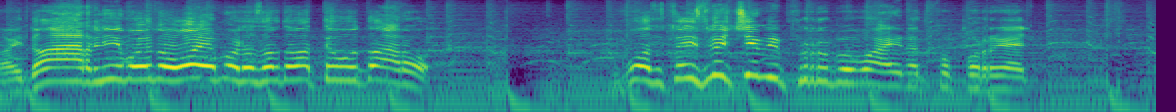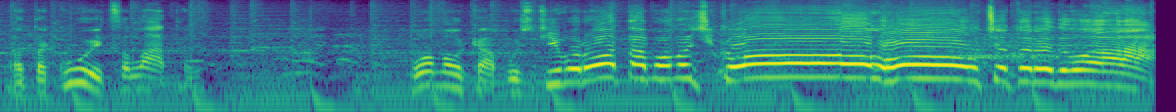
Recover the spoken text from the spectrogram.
Гайдар лівою ногою може завдавати удару. Возиться із м'ячем і пробиває над попередньо. Атакує Салатов. Помилка. Пусті ворота. Моночков! Гол 4-2.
